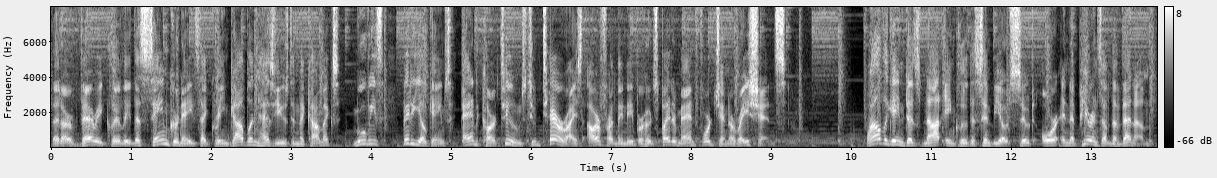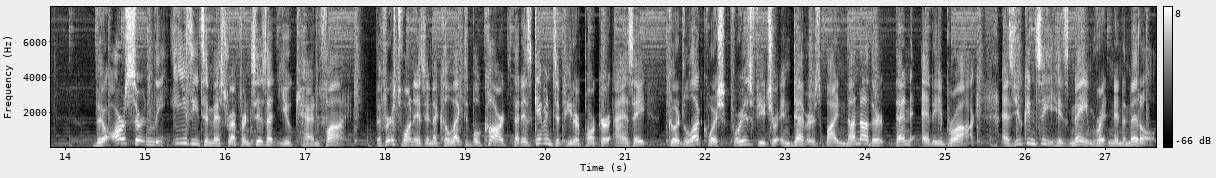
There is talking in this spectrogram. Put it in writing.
that are very clearly the same grenades that Green Goblin has used in the comics, movies, video games, and cartoons to terrorize our friendly neighborhood Spider-Man for generations. While the game does not include the symbiote suit or an appearance of the Venom, there are certainly easy to miss references that you can find. The first one is in a collectible card that is given to Peter Parker as a good luck wish for his future endeavors by none other than Eddie Brock, as you can see his name written in the middle.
